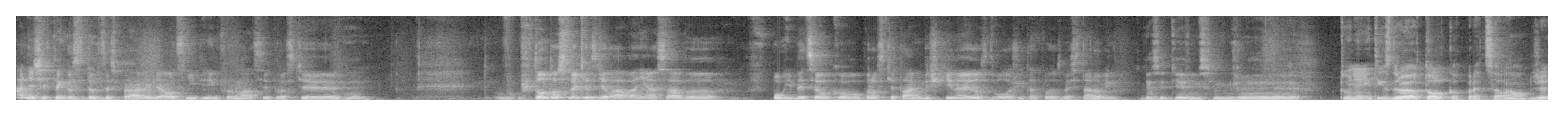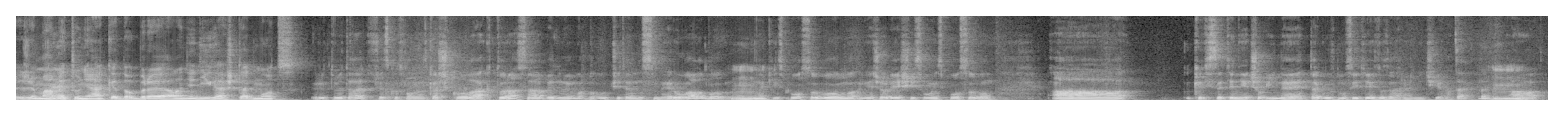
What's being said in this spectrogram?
A nie, však ten, kto si to chce spraviť a ocení tie informácie, proste... V, v tomto svete vzdelávania sa v, pohybe celkovo proste tá angličtina je dosť dôležitá, povedzme si na rovinu. Ja si tiež myslím, že tu není tých zdrojov toľko predsa len. No. Že, že máme tu nejaké dobré, ale není ich až tak moc. Že tu je tá Československá škola, ktorá sa venuje možno určitému smeru alebo mm. nejakým spôsobom niečo rieši svojím spôsobom a keď chcete niečo iné, tak už musíte ísť do zahraničia. Tak, tak. Mm. A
